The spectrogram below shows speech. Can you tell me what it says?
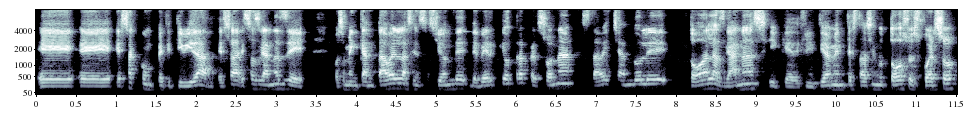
eh, eh, esa competitividad, esa, esas ganas de, o sea, me encantaba la sensación de, de ver que otra persona estaba echándole todas las ganas y que definitivamente estaba haciendo todo su esfuerzo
